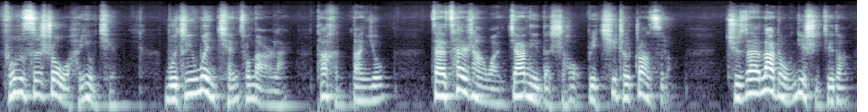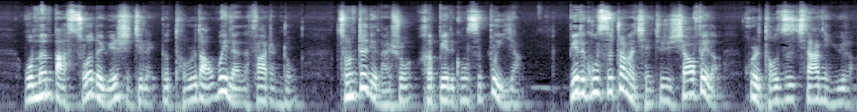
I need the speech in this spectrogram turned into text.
福布斯说我很有钱。母亲问钱从哪儿来，他很担忧。在菜市场往家里的时候被汽车撞死了。处在那种历史阶段，我们把所有的原始积累都投入到未来的发展中。从这点来说，和别的公司不一样。别的公司赚了钱就去消费了。或者投资其他领域了。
